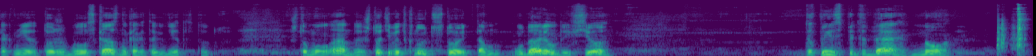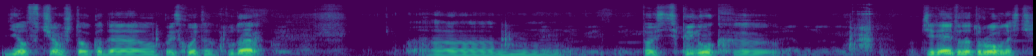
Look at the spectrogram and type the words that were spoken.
как мне тоже было сказано как-то где-то тут, что, мол, а, да что тебе ткнуть стоит, там, ударил, да и все. Да, в принципе-то да, но дело в чем, что когда происходит этот удар, э, то есть клинок э, теряет вот эту ровность.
